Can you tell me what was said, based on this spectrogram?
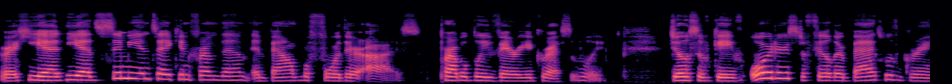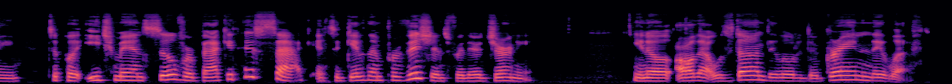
Right? He had he had Simeon taken from them and bound before their eyes, probably very aggressively. Joseph gave orders to fill their bags with grain, to put each man's silver back in his sack, and to give them provisions for their journey. You know, all that was done. They loaded their grain and they left.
